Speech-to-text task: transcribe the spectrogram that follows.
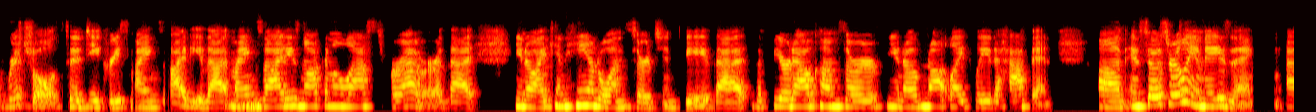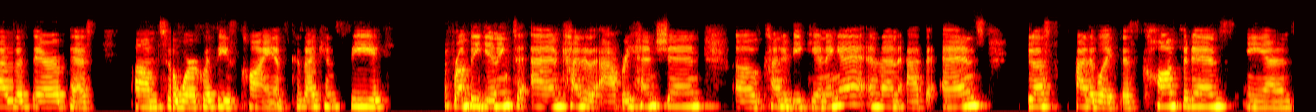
ritual to decrease my anxiety that my anxiety is not going to last forever that you know i can handle uncertainty that the feared outcomes are you know not likely to happen um, and so it's really amazing as a therapist um, to work with these clients because I can see from beginning to end kind of the apprehension of kind of beginning it. And then at the end, just kind of like this confidence and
